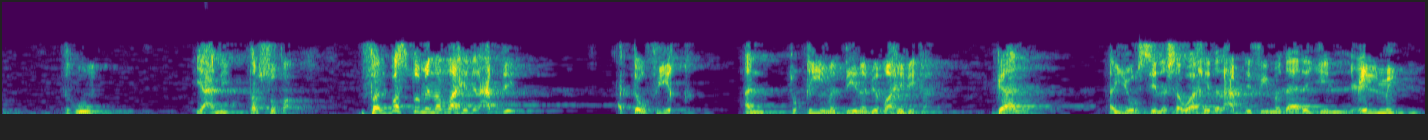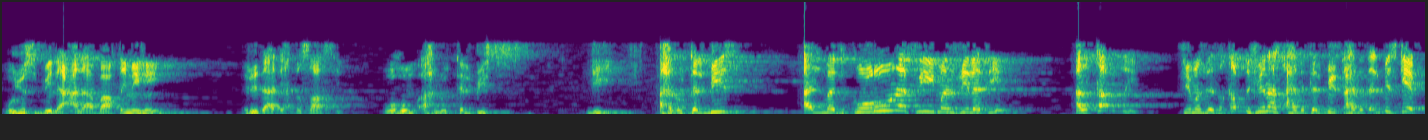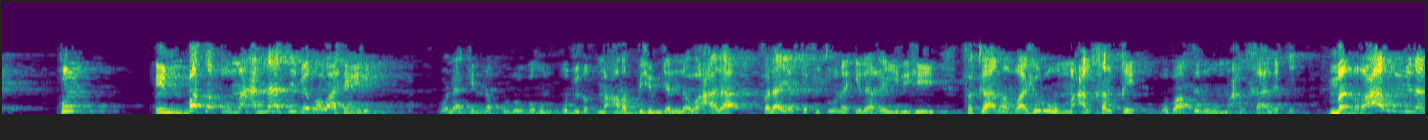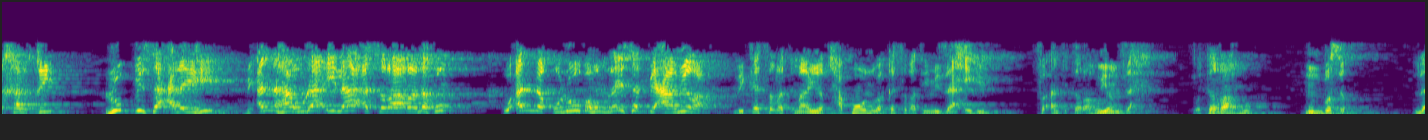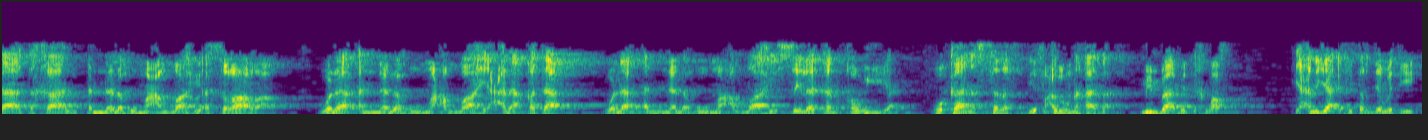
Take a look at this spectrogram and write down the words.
تقوم يعني تبسطها. فالبسط من الله للعبد التوفيق أن تقيم الدين بظاهرك. قال أن يرسل شواهد العبد في مدارج العلم ويسبل على باطنه رداء الاختصاص. وهم أهل التلبيس. دي أهل التلبيس المذكورون في منزلة القبض. في منزلة القبض في ناس أهل تلبيس. أهل تلبيس كيف؟ هم انبسطوا مع الناس بظواهرهم. ولكن قلوبهم قبضت مع ربهم جل وعلا فلا يلتفتون إلى غيره. فكان ظاهرهم مع الخلق وباطنهم مع الخالق. من رآهم من الخلق لبس عليه بأن هؤلاء لا أسرار لهم وأن قلوبهم ليست بعامرة لكثرة ما يضحكون وكثرة مزاحهم. فأنت تراه يمزح. وتراه منبسط. لا تخال أن له مع الله أسرارا ولا أن له مع الله علاقة ولا أن له مع الله صلة قوية. وكان السلف يفعلون هذا من باب الإخلاص. يعني جاء في ترجمة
